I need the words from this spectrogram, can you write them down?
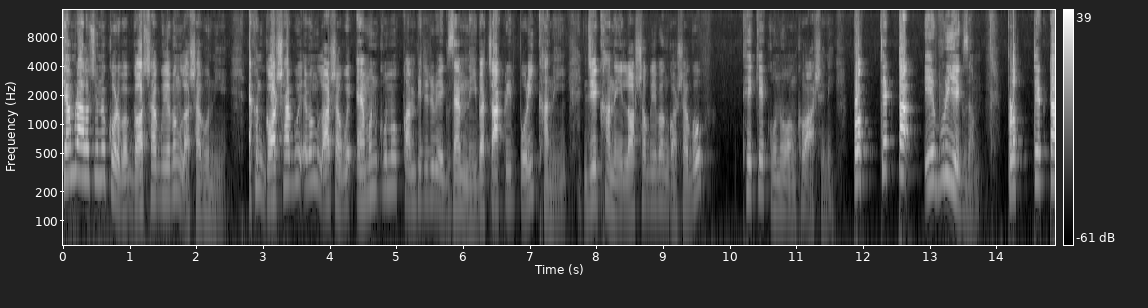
কি আমরা আলোচনা করব গসাগু এবং লসাগু নিয়ে? এখন গসাগু এবং লসাগু এমন কোনো কম্পিটিটিভ এক্সাম নেই বা চাকরির পরীক্ষা নেই যেখানে লসাগু এবং গসাগু থেকে কোনো অঙ্ক আসেনি। প্রত্যেকটা এভরি এক্সাম প্রত্যেকটা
